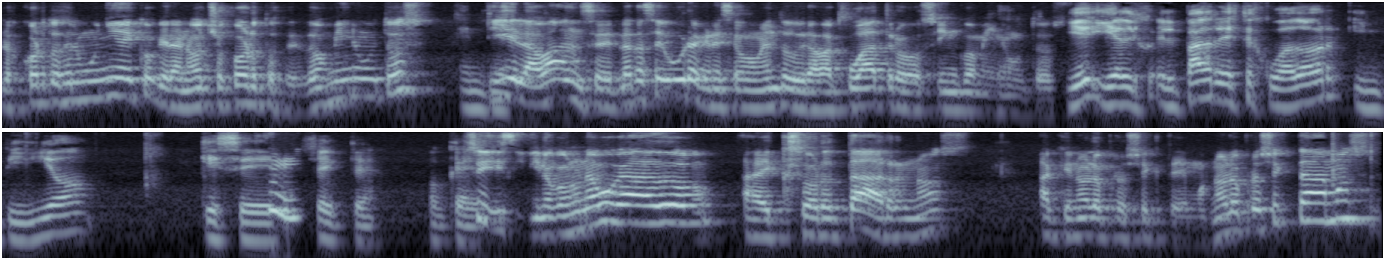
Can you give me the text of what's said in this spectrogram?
los cortos del muñeco, que eran ocho cortos de dos minutos, y el avance de Plata Segura, que en ese momento duraba cuatro o cinco minutos. Y, y el, el, padre de este jugador impidió que se proyecte. Okay. Sí, sí, vino con un abogado a exhortarnos a que no lo proyectemos. No lo proyectamos,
